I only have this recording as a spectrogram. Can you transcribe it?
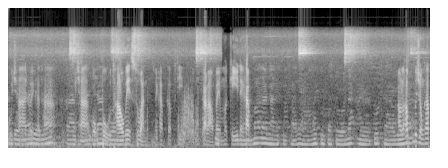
บูชาด้วยคาถาบูชาองค์ปู่ท้าวเวสสวรรณนะครับกับที่ผมกล่าวไปเมื่อกี้นะครับมาลานังสิขังอาหารสุปโตนะโมพุทธายะเอาละครับคุณผู้ชมครับ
